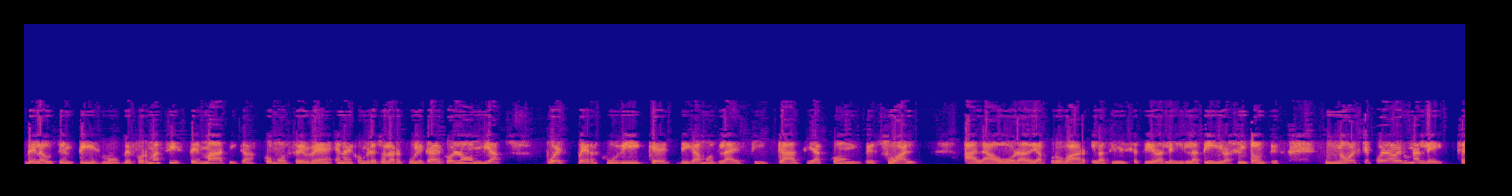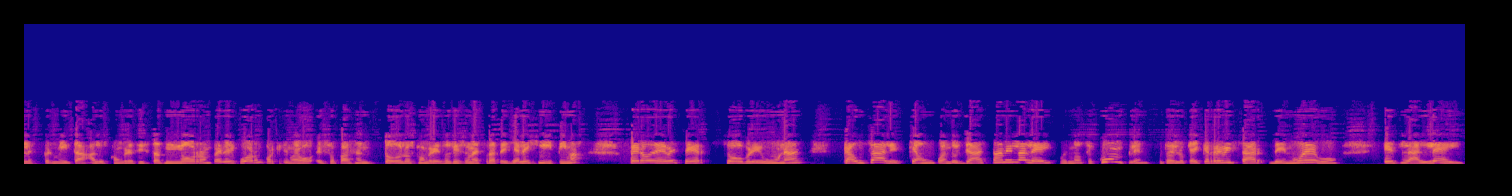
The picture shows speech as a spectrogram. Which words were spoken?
del ausentismo de forma sistemática, como se ve en el Congreso de la República de Colombia, pues perjudique, digamos, la eficacia congresual a la hora de aprobar las iniciativas legislativas. Entonces, no es que pueda haber una ley que les permita a los congresistas no romper el quórum, porque de nuevo eso pasa en todos los congresos y es una estrategia legítima, pero debe ser sobre unas causales que aun cuando ya están en la ley, pues no se cumplen. Entonces, lo que hay que revisar de nuevo es la ley.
